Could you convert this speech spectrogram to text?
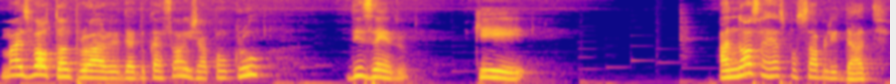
Mas voltando para a área da educação, e já concluo, dizendo que a nossa responsabilidade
